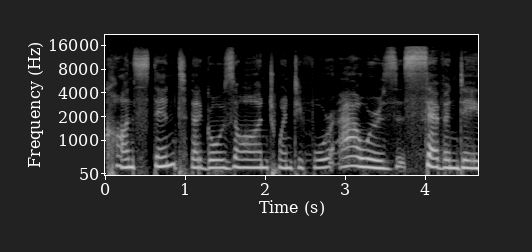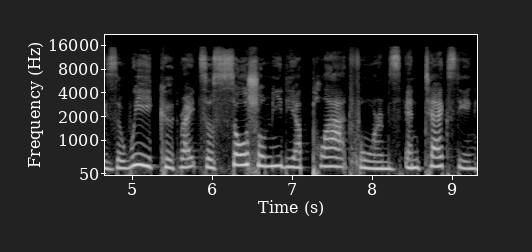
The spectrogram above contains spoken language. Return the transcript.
constant, that goes on 24 hours, seven days a week, right? So social media platforms and texting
